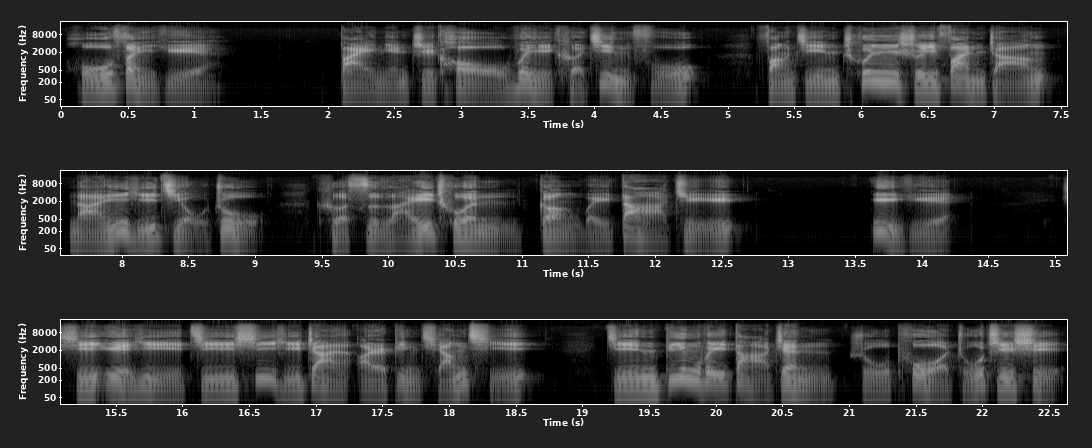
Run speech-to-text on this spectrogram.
胡奋曰。百年之寇未可尽服，方今春水泛涨，难以久住，可似来春更为大举。欲曰：昔乐毅济西一战而并强齐，今兵威大振，如破竹之势，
